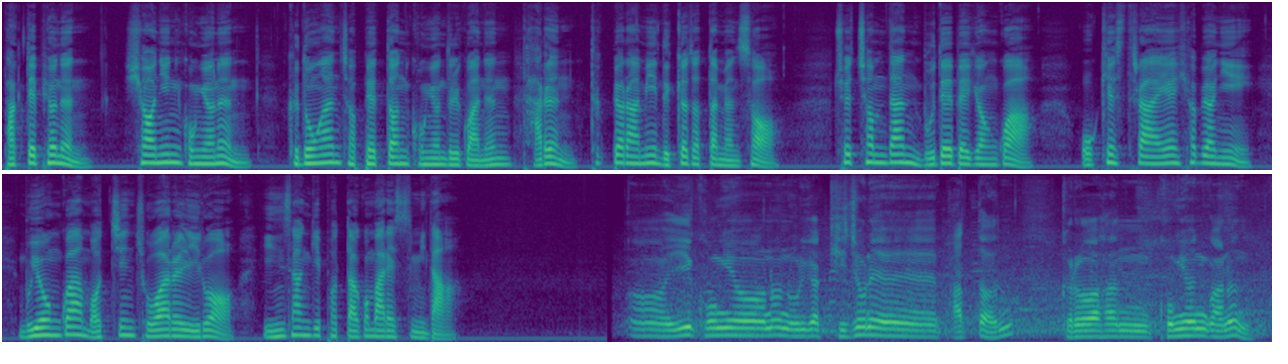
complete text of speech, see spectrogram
박 대표는 션인 공연은 그동안 접했던 공연들과는 다른 특별함이 느껴졌다면서 최첨단 무대 배경과 오케스트라의 협연이 무용과 멋진 조화를 이루어 인상 깊었다고 말했습니다. 어, 이 공연은 우리가 기존에 봤던 그러한 공연과는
